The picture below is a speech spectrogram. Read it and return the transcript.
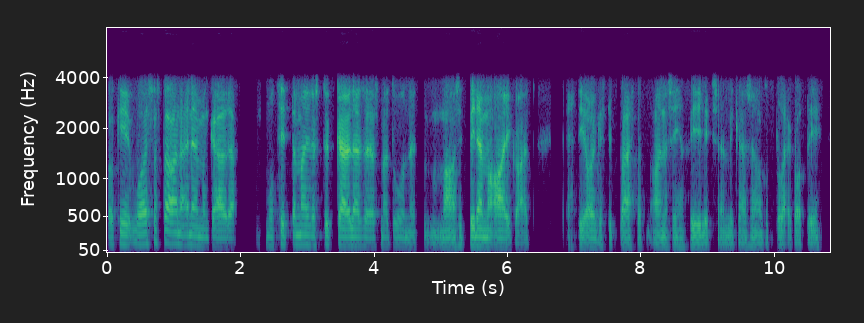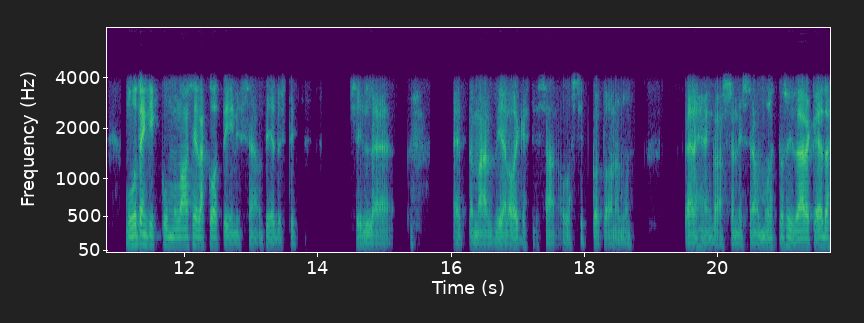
toki voisi sitä aina enemmän käydä, mutta sitten mä just tykkään yleensä, jos mä tuun, että mä oon sitten pidemmän aikaa, että ehtii oikeasti päästä aina siihen fiilikseen, mikä se on, kun tulee kotiin. Muutenkin, kun mulla on siellä kotiin, niin se on tietysti silleen, että mä vielä oikeasti saan olla sitten kotona mun perheen kanssa, niin se on mulle tosi tärkeää.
